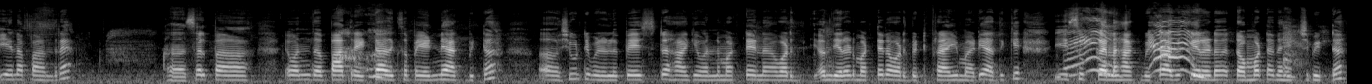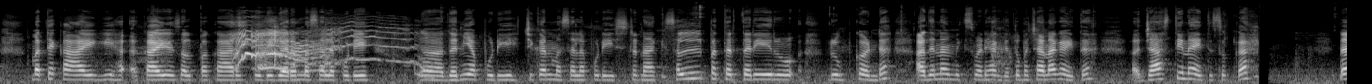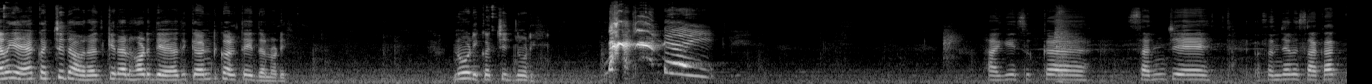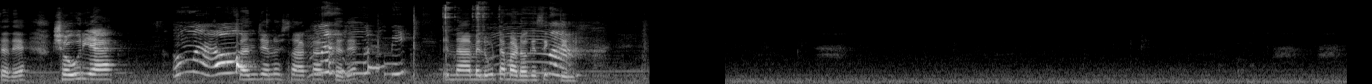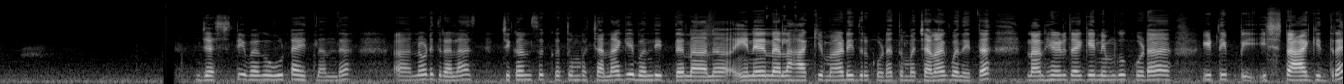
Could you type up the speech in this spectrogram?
ಏನಪ್ಪ ಅಂದ್ರೆ ಸ್ವಲ್ಪ ಒಂದು ಪಾತ್ರೆ ಇಟ್ಟು ಅದಕ್ಕೆ ಸ್ವಲ್ಪ ಎಣ್ಣೆ ಹಾಕ್ಬಿಟ್ಟು ಶುಂಠಿ ಬೆಳ್ಳುಳ್ಳಿ ಪೇಸ್ಟ್ ಹಾಗೆ ಒಂದು ಮೊಟ್ಟೆನ ಒಡೆದು, ಒಂದು ಎರಡು ಮೊಟ್ಟೆನ ಒಡೆದ್ಬಿಟ್ಟು ಫ್ರೈ ಮಾಡಿ ಅದಕ್ಕೆ ಈ ಸುಕ್ಕನ್ನು ಹಾಕಿಬಿಟ್ಟು ಅದಕ್ಕೆ ಎರಡು ಟೊಮೊಟೊನ ಹೆಚ್ಚಿಬಿಟ್ಟು, ಮತ್ತು ಕಾಯಿಗೆ ಕಾಯಿ ಸ್ವಲ್ಪ ಖಾರದ ಪುಡಿ, ಗರಂ ಮಸಾಲೆ ಪುಡಿ ಧನಿಯಾ ಪುಡಿ ಚಿಕನ್ ಮಸಾಲ ಪುಡಿ ಇಷ್ಟನ್ನು ಹಾಕಿ ಸ್ವಲ್ಪ ತರ್ತರಿ ರು, ರುಬ್ಕೊಂಡು ಅದನ್ನು ಮಿಕ್ಸ್ ಮಾಡಿ ಹಾಕಿದೆ. ತುಂಬ ಚೆನ್ನಾಗಾಯ್ತು. ಜಾಸ್ತಿನೇ ಆಯಿತು ಸುಕ್ಕ. ನನಗೆ ಕಚ್ಚಿದ ಅವನು ಅದಕ್ಕೆ ನಾನು ಹೊಡೆದೆ, ಅದಕ್ಕೆ ಅಂಟ್ಕೊಳ್ತಾ ಇದ್ದ ನೋಡಿ. ನೋಡಿ ಕಚ್ಚಿದ್ದು ನೋಡಿ. ಹಾಗೆ ಸುಕ್ಕ ಸಂಜೆ ಸಂಜೆನೂ ಸಾಕಾಗ್ತದೆ. ಶೌರ್ಯ ಸಂಜೆನೂ ಸಾಕಾಗ್ತದೆ. ಇನ್ನು ಆಮೇಲೆ ಊಟ ಮಾಡುವಾಗ ಸಿಗ್ತೀನಿ. ಜಸ್ಟ್ ಇವಾಗ ಊಟ ಆಯ್ತು ನಂದು. ನೋಡಿದ್ರಲ್ಲ ಚಿಕನ್ ಸುಕ್ಕ ತುಂಬ ಚೆನ್ನಾಗೇ ಬಂದಿತ್ತು. ನಾನು ಏನೇನೆಲ್ಲ ಹಾಕಿ ಮಾಡಿದ್ರು ಕೂಡ ತುಂಬ ಚೆನ್ನಾಗಿ ಬಂದಿತ್ತು. ನಾನು ಹೇಳಿದಾಗೆ ನಿಮಗೂ ಕೂಡ ಈ ಟಿಪ್ ಇಷ್ಟ ಆಗಿದ್ದರೆ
